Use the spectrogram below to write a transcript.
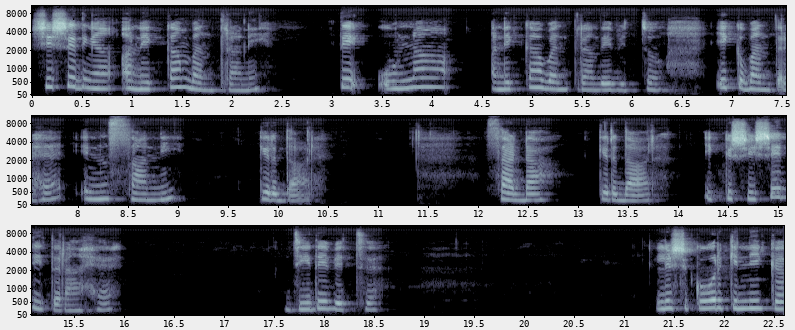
ਸ਼ੀਸ਼ੇ ਦੀਆਂ ਅਨੇਕਾਂ ਬਣਤਰਾਂ ਨੇ ਤੇ ਉਹਨਾਂ ਅਨੇਕਾਂ ਬਣਤਰਾਂ ਦੇ ਵਿੱਚੋਂ ਇੱਕ ਬਣਤਰ ਹੈ ਇਨਸਾਨੀ ਕਿਰਦਾਰ। ਸਾਡਾ ਕਿਰਦਾਰ। ਇੱਕ ਸ਼ੀਸ਼ੇ ਦੀ ਤਰ੍ਹਾਂ ਹੈ, ਜਿਹਦੇ ਵਿੱਚ ਲਿਸ਼ਕੋਰ ਕਿੰਨੀ ਕੁ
